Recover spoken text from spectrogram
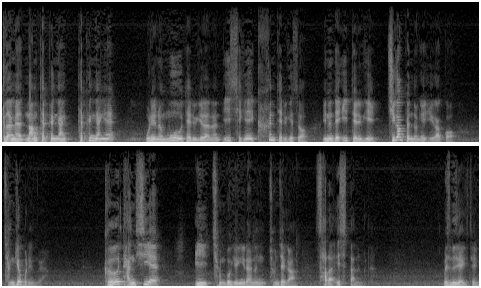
그 다음에 남태평양, 태평양에 우리는 무대륙이라는 이 세계의 큰 대륙에서 있는데 이 대륙이 지각 변동에 의해 갖고 잠겨버리는 거야. 그 당시에 이 천부경이라는 존재가 살아 있었다는 거다. 무슨 얘기지?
